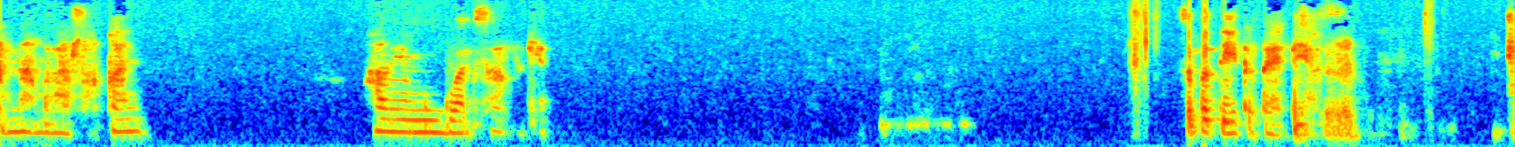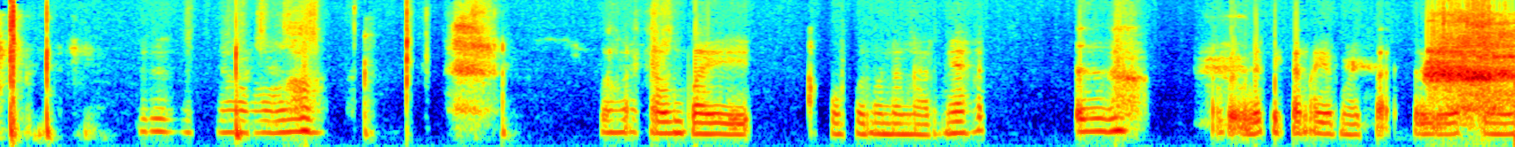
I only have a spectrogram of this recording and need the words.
pernah merasakan hal yang membuat sakit. Seperti itu Teh Tias. Ya Allah. Sampai aku pun mendengarnya uh, sampai menitikan air mata serius ini.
